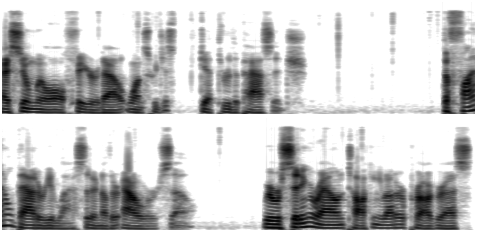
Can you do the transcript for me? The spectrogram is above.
I assume we'll all figure it out once we just get through the passage. The final battery lasted another hour or so. We were sitting around talking about our progress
